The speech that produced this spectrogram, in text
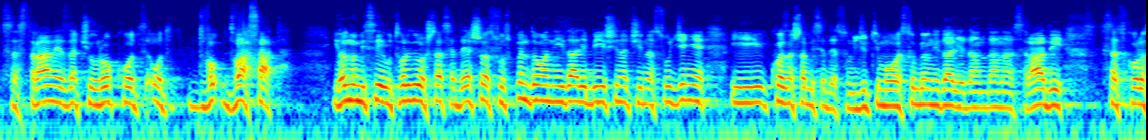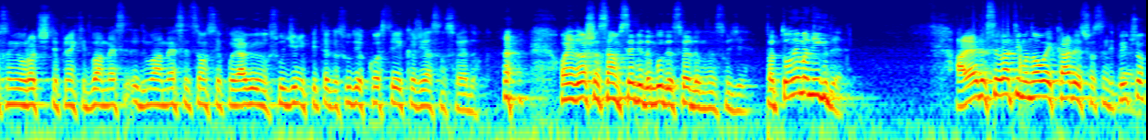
sa strane, znači u roku od, od dvo, dva sata. I odmah bi se utvrdilo šta se dešava, suspendovani i dalje bi išli znači, na suđenje i ko zna šta bi se desilo. Međutim, ova Srbija on i dalje dan, danas radi. Sad skoro sam imao ročište pre neke dva, mese, dva meseca, on se pojavio na suđenju, pita ga sudija ko ste i kaže ja sam svedok. on je došao sam sebi da bude svedok na suđenje. Pa to nema nigde. Ali ajde da se vratimo na ovaj kadet što sam ti pričao.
